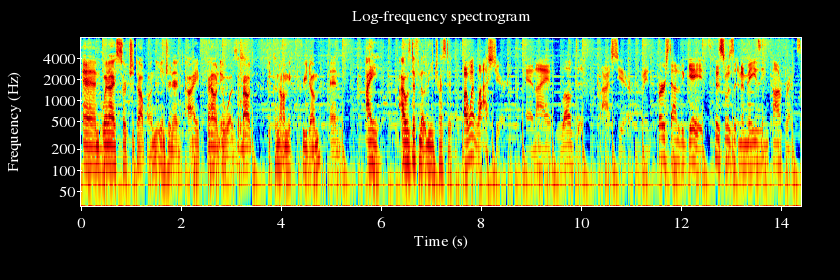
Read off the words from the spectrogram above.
and when I searched it up on the internet, I found it was about economic freedom and I, I was definitely interested. I went last year and I loved it last year. I mean, first out of the gate, this was an amazing conference.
